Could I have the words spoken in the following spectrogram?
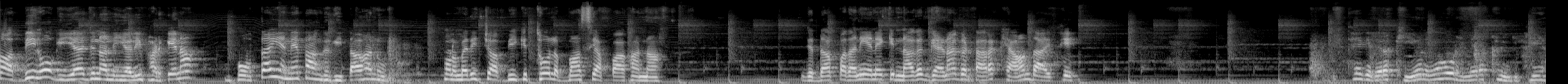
ਹੱਦ ਹੀ ਹੋ ਗਈ ਆ ਜਨਾਨੀ ਵਾਲੀ ਫੜ ਕੇ ਨਾ, ਬਹੁਤਾ ਹੀ ਇਹਨੇ ਤੰਗ ਕੀਤਾ ਸਾਨੂੰ। ਹੁਣ ਮੇਰੀ ਚਾਬੀ ਕਿੱਥੋਂ ਲੱਭਾਂ ਸਿਆਪਾ ਖਾਨਾ ਜਿੱਦਾਂ ਪਤਾ ਨਹੀਂ ਇਹਨੇ ਕਿੰਨਾ ਕੁ ਗਹਿਣਾ ਗੱਟਾ ਰੱਖਿਆ ਹੁੰਦਾ ਇੱਥੇ। ਇੱਥੇ ਕਿਤੇ ਰੱਖੀ ਹੋਣੀ ਆ, ਹੋਰ ਇਹਨੇ ਰੱਖਣੀ ਕਿੱਥੇ ਆ?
